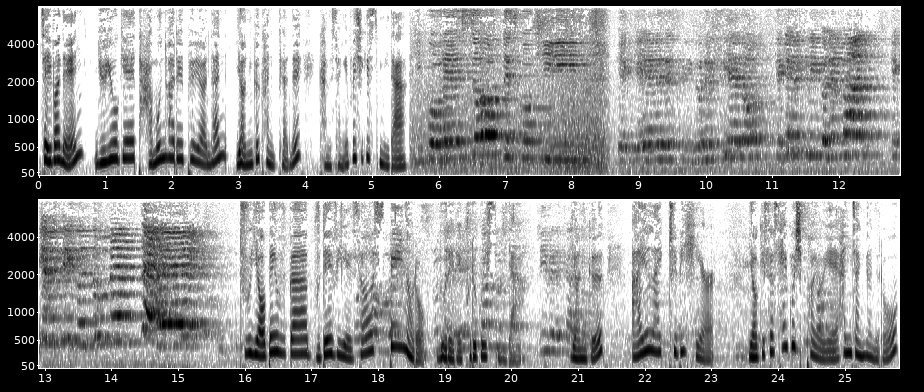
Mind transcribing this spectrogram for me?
자, 이번엔 뉴욕의 다문화를 표현한 연극 한 편을 감상해 보시겠습니다. 두 여배우가 무대 위에서 스페인어로 노래를 부르고 있습니다. 연극 I Like to Be Here 여기서 살고 싶어요의 한 장면으로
